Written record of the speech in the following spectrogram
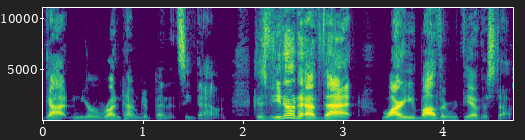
gotten your runtime dependency down. Because if you don't have that, why are you bothering with the other stuff?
